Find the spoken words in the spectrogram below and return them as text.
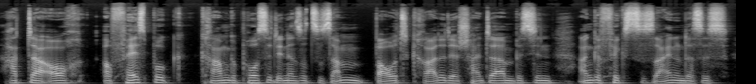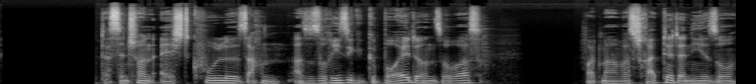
hat da auch auf Facebook Kram gepostet, den er so zusammenbaut gerade. Der scheint da ein bisschen angefixt zu sein und das ist, das sind schon echt coole Sachen. Also so riesige Gebäude und sowas. Warte mal, was schreibt er denn hier so?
